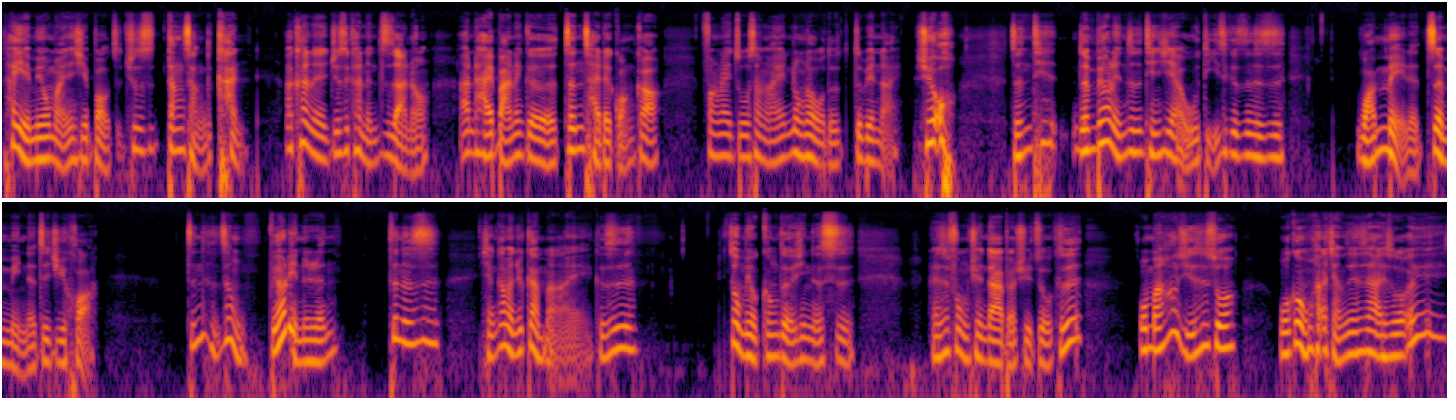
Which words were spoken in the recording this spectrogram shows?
他也没有买那些报纸，就是当场的看，啊，看了就是看很自然哦，啊，还把那个真才的广告放在桌上，还弄到我的这边来，觉得哦。人天人不要脸，真是天下无敌。这个真的是完美的证明了这句话。真的是，这种不要脸的人，真的是想干嘛就干嘛哎、可是这种没有公德心的事，还是奉劝大家不要去做。可是我蛮好奇的是说，我跟我妈讲这件事，还说，哎、欸，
